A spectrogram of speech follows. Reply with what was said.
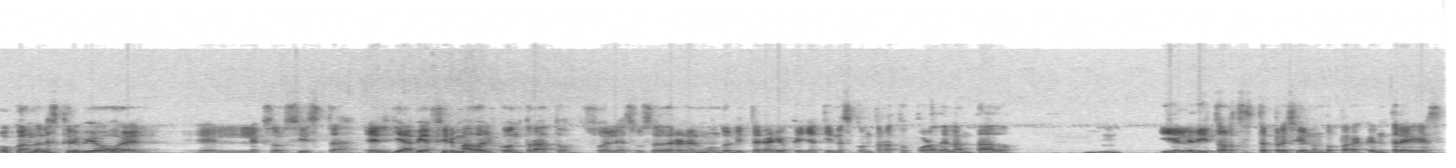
o cuando él escribió el, el exorcista, él ya había firmado el contrato, suele suceder en el mundo literario que ya tienes contrato por adelantado, y el editor te esté presionando para que entregues.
